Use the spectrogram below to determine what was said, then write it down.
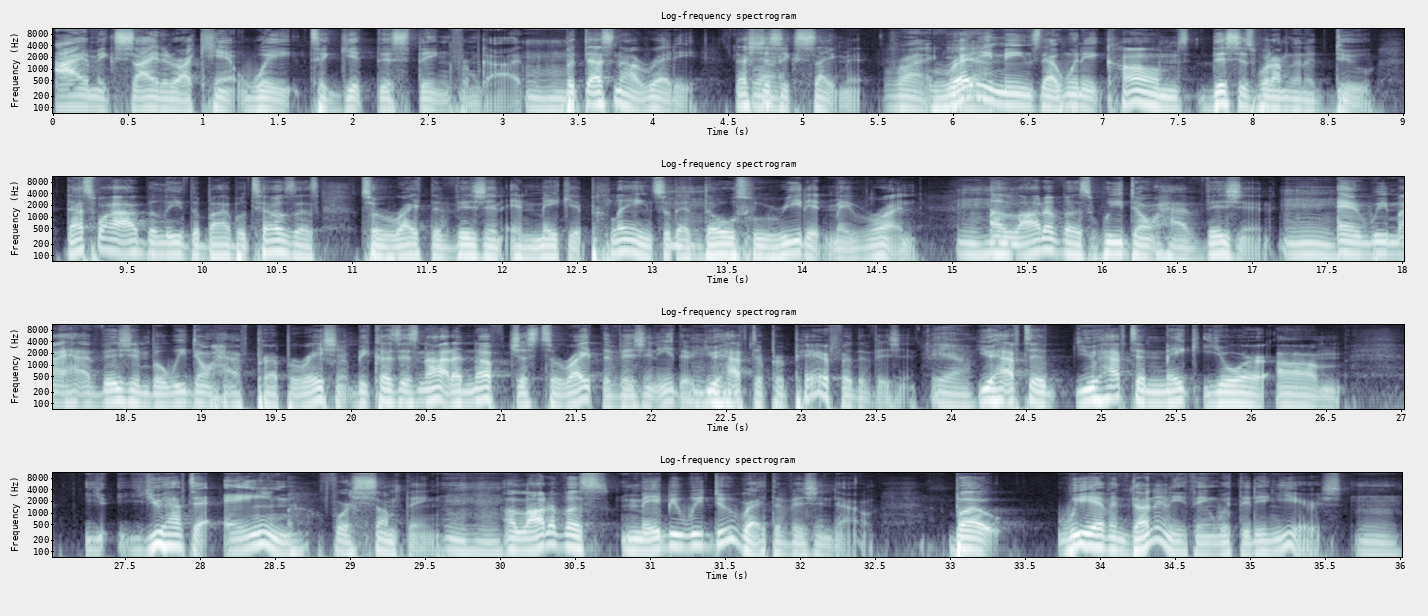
I'm excited or I can't wait to get this thing from God. But that's not ready. That's just excitement. Right, Ready yeah. means that when it comes, this is what I'm going to do. That's why I believe the Bible tells us to write the vision and make it plain so Mm-hmm. that those who read it may run. A lot of us, we don't have vision. Mm. And we might have vision, but we don't have preparation because it's not enough just to write the vision either. You have to prepare for the vision. Mm-hmm. Yeah. You have to you have to make your um you, you have to aim for something. Mm-hmm. A lot of us maybe we do write the vision down, but we haven't done anything with it in years. Mm.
